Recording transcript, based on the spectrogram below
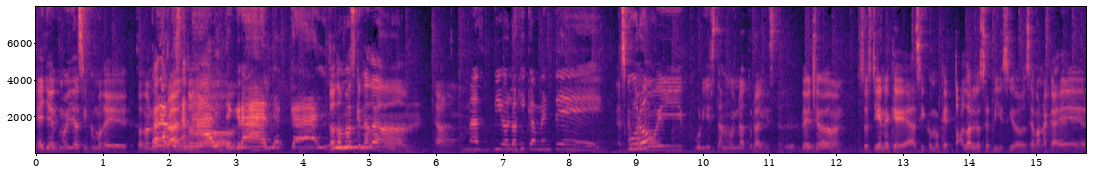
Ella es muy así como de todo Pan natural, artesanal, todo, integral y acá. y- todo más que nada ah, Más biológicamente Es como puro. muy purista, muy naturalista. De hecho, sostiene que así como que todos los servicios se van a caer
